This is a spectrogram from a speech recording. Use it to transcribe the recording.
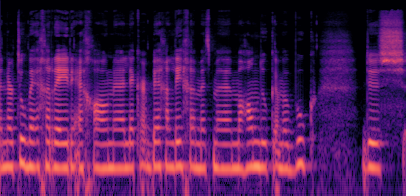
naartoe ben gereden en gewoon lekker ben gaan liggen met mijn handdoek en mijn boek. Dus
